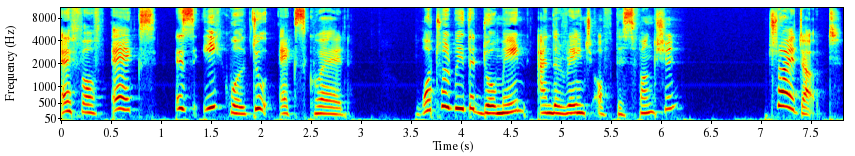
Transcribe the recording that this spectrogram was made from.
f of x is equal to x squared. What will be the domain and the range of this function? Try it out.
